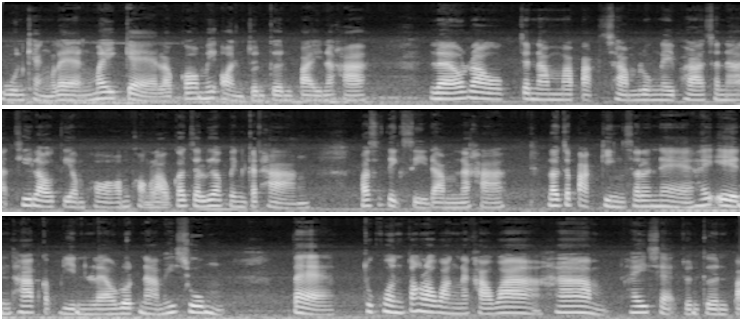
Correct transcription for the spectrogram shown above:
บูรณ์แข็งแรงไม่แก่แล้วก็ไม่อ่อนจนเกินไปนะคะ แล้วเราจะนำมาปักชำลงในภาชนะที่เราเตรียมพร้อมของเราก็จะเลือกเป็นกระถางพลาสติกสีดำนะคะ เราจะปักกิ่งสะระแหน่ให้เอ็นทาบกับดินแล้วรดน้ำให้ชุ่ม แต่ทุกคนต้องระวังนะคะว่าห้าม ให้แฉะจนเกินไป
